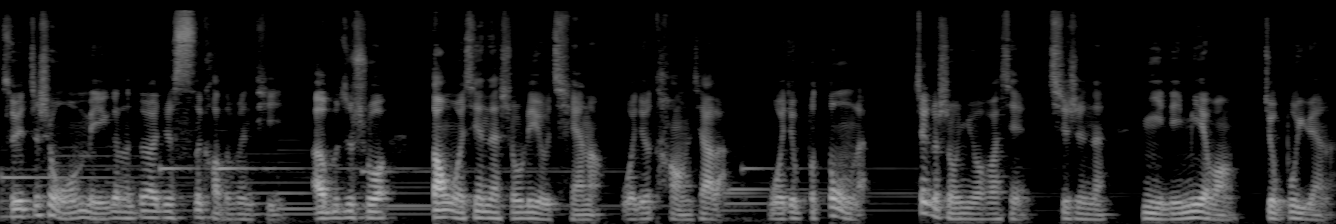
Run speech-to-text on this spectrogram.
所以这是我们每一个人都要去思考的问题，而不是说当我现在手里有钱了，我就躺下了，我就不动了。这个时候你会发现，其实呢你离灭亡就不远了。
